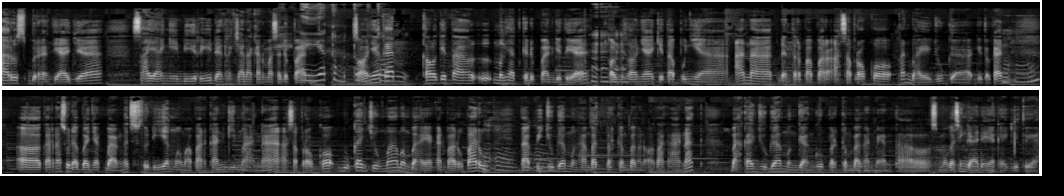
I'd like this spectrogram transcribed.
harus berhenti aja, sayangi diri dan rencanakan masa depan. Eh, iya tuh betul. Soalnya betul. kan kalau kita melihat ke depan gitu ya, kalau misalnya kita punya anak dan terpapar asap rokok, kan bahaya juga gitu kan. Mm-mm. Eh, karena sudah banyak banget studi yang memaparkan gimana asap rokok bukan cuma membahayakan paru-paru, Mm-mm. tapi juga menghambat perkembangan otak anak, bahkan juga mengganggu perkembangan mental. Semoga sih nggak ada yang kayak gitu ya.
